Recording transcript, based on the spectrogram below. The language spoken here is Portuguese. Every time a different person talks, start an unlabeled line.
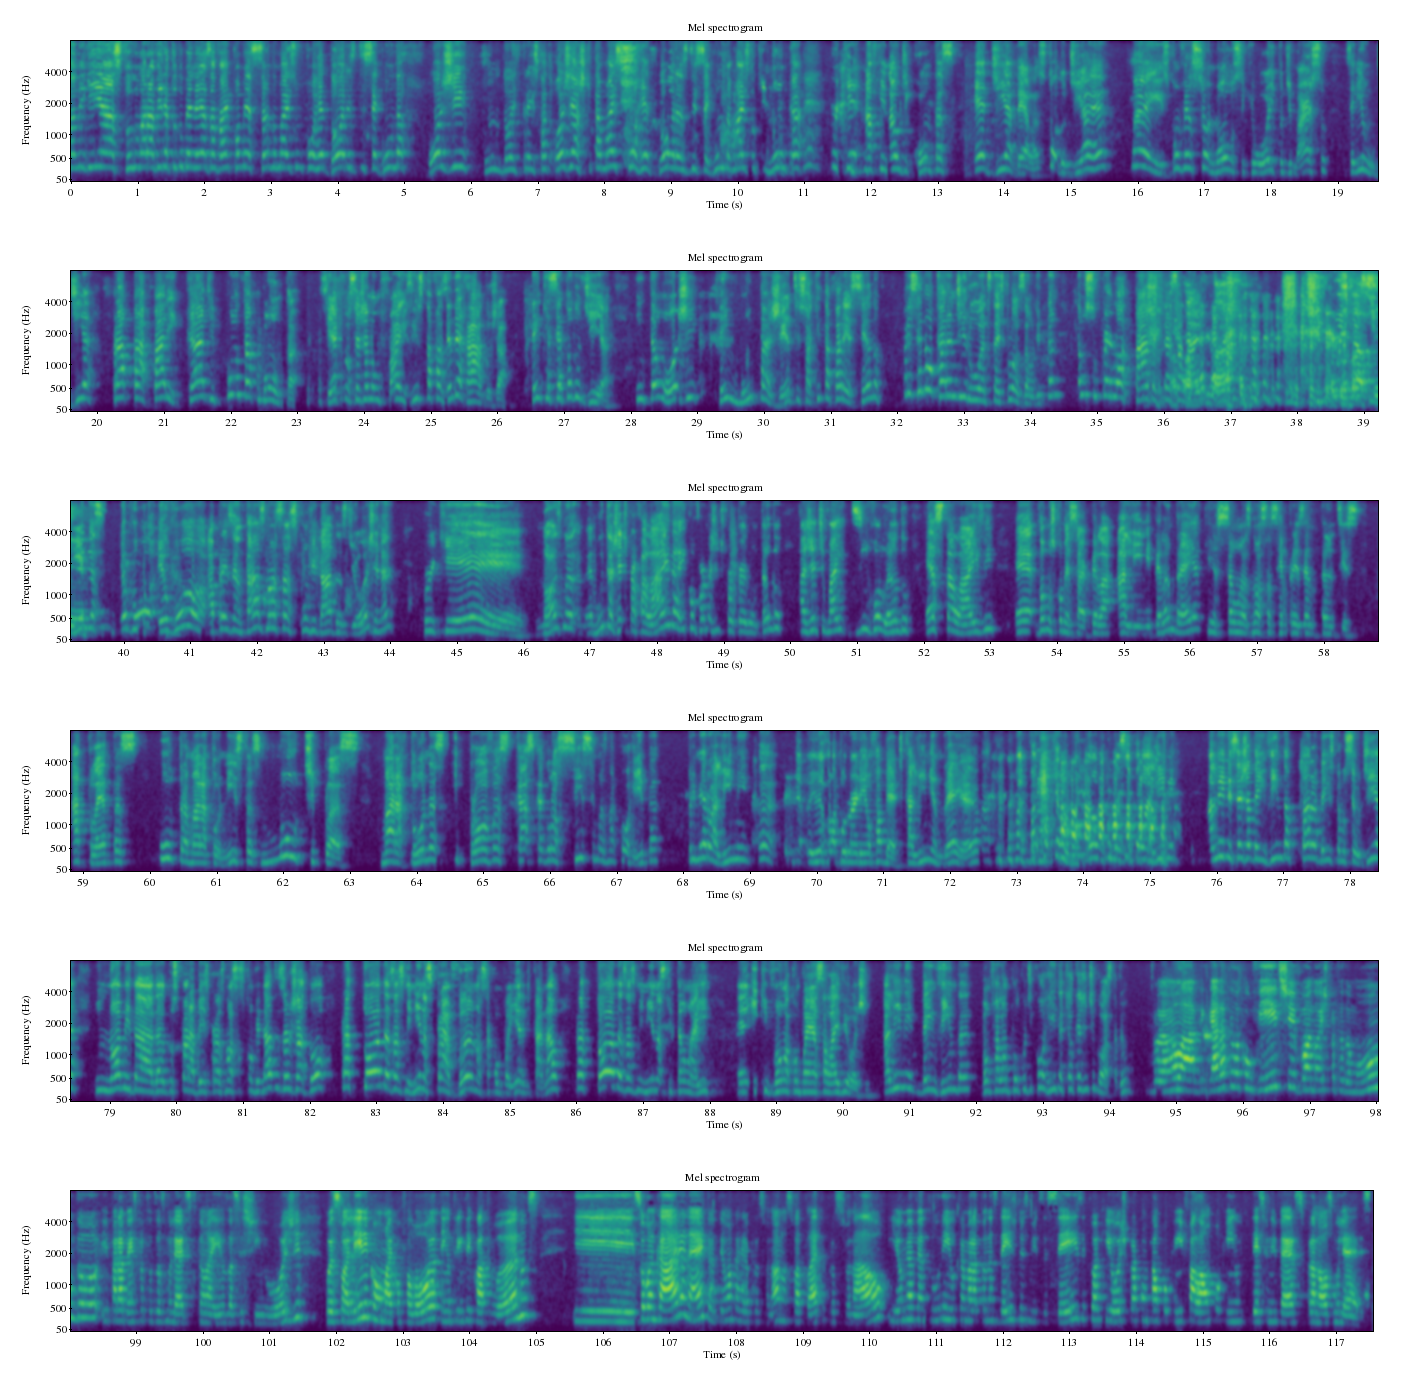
amiguinhas, tudo maravilha, tudo beleza? Vai começando mais um Corredores de Segunda. Hoje, um, dois, três, quatro. Hoje acho que está mais corredoras de segunda, mais do que nunca, porque afinal de contas é dia delas. Todo dia é, mas convencionou-se que o 8 de março seria um dia para paparicar de ponta a ponta. Se é que você já não faz isso, está fazendo errado já. Tem que ser todo dia. Então, hoje, tem muita gente. Isso aqui está parecendo parecendo o Carandiru antes da explosão, de tão, tão superlotada que está essa live hoje. Muitas meninas. Eu vou, eu vou apresentar as nossas convidadas de hoje, né? Porque nós é muita gente para falar, e daí, conforme a gente for perguntando, a gente vai desenrolando esta live. É, vamos começar pela Aline e pela Andréia, que são as nossas representantes atletas, ultramaratonistas, múltiplas maratonas e provas casca grossíssimas na corrida. Primeiro, Aline, ah, eu ia falar por ordem alfabética, Aline Andréia, vai, qualquer uma. Então, vou começar pela Aline. Aline, seja bem-vinda, parabéns pelo seu dia. Em nome da, da, dos parabéns para as nossas convidadas, eu já dou para todas as meninas, para a Van, nossa companheira de canal, para todas as meninas que estão aí é, e que vão acompanhar essa live hoje. Aline, bem-vinda. Vamos falar um pouco de corrida, que é o que a gente gosta, viu?
Vamos lá, obrigada pelo convite, boa noite para todo mundo e parabéns para todas as mulheres que estão aí nos assistindo hoje. Eu sou a Aline, como o Michael falou, eu tenho 34 anos e sou bancária, né? Então eu tenho uma carreira profissional, não sou atleta profissional e eu me aventuro em ultramaratonas desde 2016 e estou aqui hoje para contar um pouquinho e falar um pouquinho desse universo para nós mulheres.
